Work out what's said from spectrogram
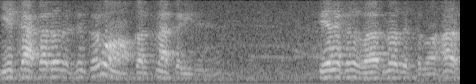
એ સાકાર દર્શન કરવો કલ્પના કરીને. તેના કરતા વાઘ નો દર્શન કરવા હાર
